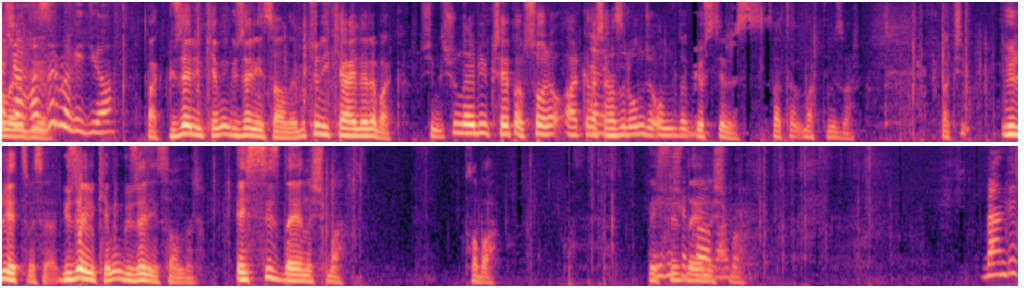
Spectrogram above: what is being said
insanları diyor. hazır mı video? Bak güzel ülkemin güzel insanları. Bütün hikayelere bak. Şimdi şunları bir şey yapalım. Sonra arkadaşlar Evet. hazır olunca onu da gösteririz. Zaten vaktimiz var. Bak şimdi Hürriyet mesela. Güzel ülkemin güzel insanları. Eşsiz dayanışma. Sabah. Eşsiz Şafak'a dayanışma. Ben de Ne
